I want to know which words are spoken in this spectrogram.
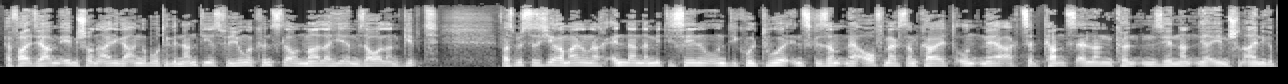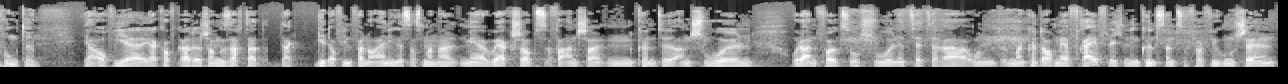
Herr Fall, Sie haben eben schon einige Angebote genannt, die es für junge Künstler und Maler hier im Sauerland gibt. Was müsste sich Ihrer Meinung nach ändern, damit die Szene und die Kultur insgesamt mehr Aufmerksamkeit und mehr Akzeptanz erlangen könnten? Sie nannten ja eben schon einige Punkte. Ja, auch wie Herr Jakob gerade schon gesagt hat, da geht auf jeden Fall noch einiges, dass man halt mehr Workshops veranstalten könnte an Schulen oder an Volkshochschulen etc. Und man könnte auch mehr Freiflächen den Künstlern zur Verfügung stellen,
